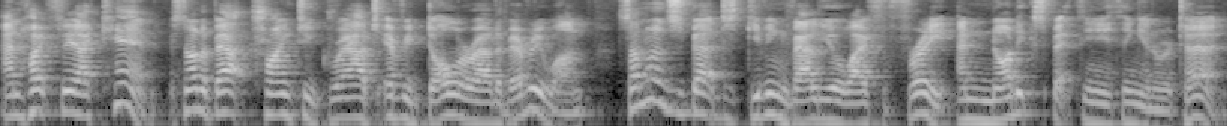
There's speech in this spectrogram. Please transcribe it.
and hopefully I can. It's not about trying to gouge every dollar out of everyone. Sometimes it's about just giving value away for free and not expecting anything in return.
